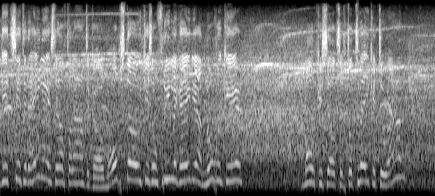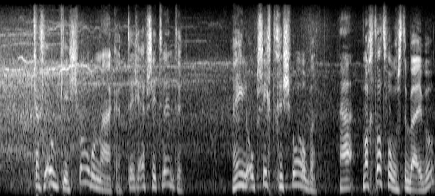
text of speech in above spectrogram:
Dit zit er de hele eerste helft al aan te komen. Opstootjes, onvriendelijkheden. Ja, nog een keer. Malky stelt zich tot twee keer toe aan. Ik zag je ook een keer schwalben maken tegen FC Twente. Hele opzichtige schwalben. Ja. Mag dat volgens de Bijbel?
